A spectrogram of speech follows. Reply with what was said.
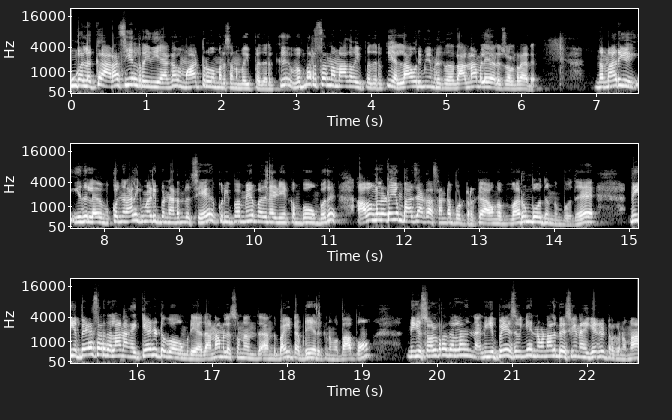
உங்களுக்கு அரசியல் ரீதியாக மாற்று விமர்சனம் வைப்பதற்கு விமர்சனமாக வைப்பதற்கு எல்லா உரிமையும் இருக்கிறது. அது அண்ணாமலை வேறு சொல்கிறாரு இந்த மாதிரி இதில் கொஞ்ச நாளைக்கு முன்னாடி இப்போ நடந்துச்சு. குறிப்பாக மே பதினேழு இயக்கம் போகும்போது அவங்களோடையும் பாஜக சண்டை போட்டிருக்கு. அவங்க வரும்போதுன்னும் போது நீங்கள் பேசுகிறதெல்லாம் நாங்கள் கேட்டுட்டு போக முடியாது. அண்ணாமலை சொன்ன அந்த அந்த பைட் அப்படியே இருக்குது நம்ம பார்ப்போம். நீங்கள் சொல்கிறதெல்லாம் நீங்கள் பேசுவீங்க என்ன வேணாலும் பேசுவீங்க நாங்கள் கேட்டுட்டு இருக்கணுமா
